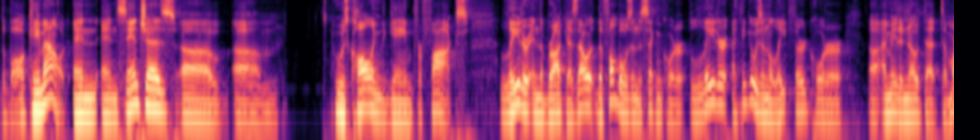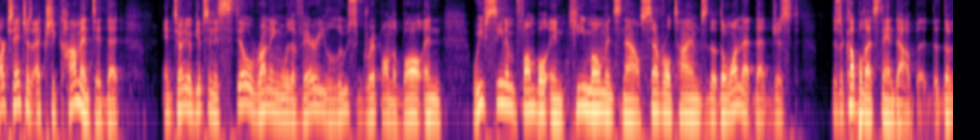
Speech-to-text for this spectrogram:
the ball came out. And and Sanchez, uh, um, who was calling the game for Fox later in the broadcast. That was, the fumble was in the second quarter. Later, I think it was in the late third quarter. Uh, I made a note that uh, Mark Sanchez actually commented that Antonio Gibson is still running with a very loose grip on the ball, and we've seen him fumble in key moments now several times. The the one that that just there's a couple that stand out. The, the,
